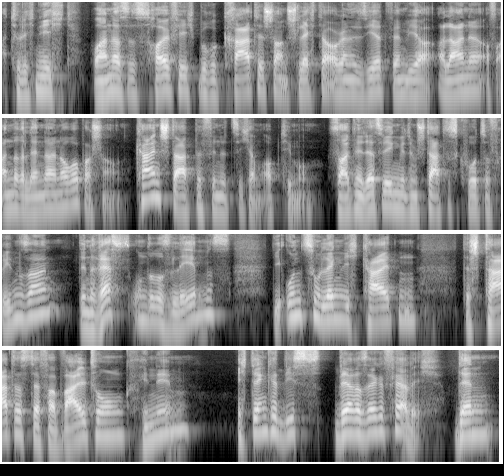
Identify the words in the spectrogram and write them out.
Natürlich nicht. Woanders ist es häufig bürokratischer und schlechter organisiert, wenn wir alleine auf andere Länder in Europa schauen. Kein Staat befindet sich am Optimum. Sollten wir deswegen mit dem Status quo zufrieden sein? Den Rest unseres Lebens, die Unzulänglichkeiten des Staates, der Verwaltung hinnehmen? Ich denke, dies wäre sehr gefährlich. Denn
